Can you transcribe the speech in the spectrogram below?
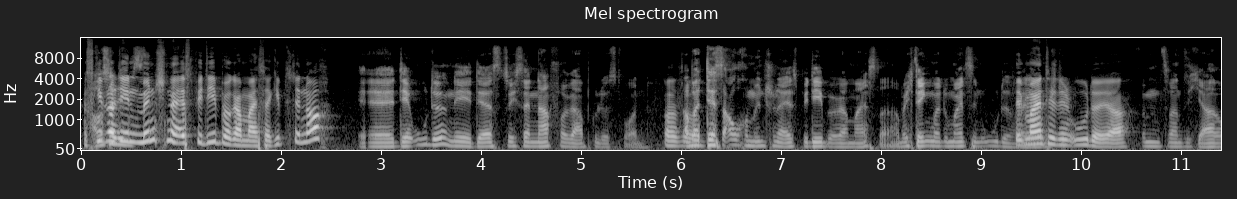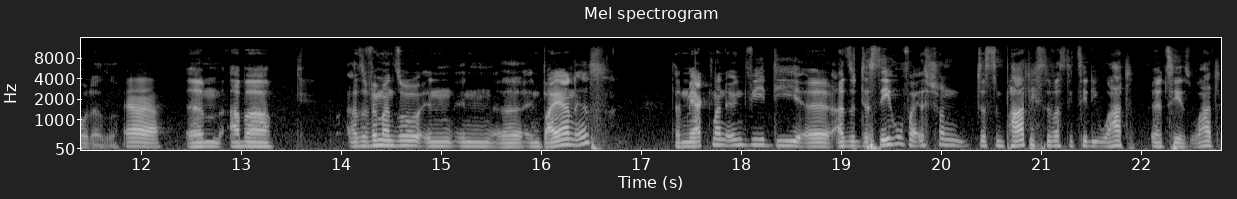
Es gibt noch den Münchner SPD-Bürgermeister. Gibt's den noch? Äh, der Ude, nee, der ist durch seinen Nachfolger abgelöst worden. Also, Aber der ist auch ein Münchner SPD-Bürgermeister. Aber ich denke mal, du meinst den Ude. weil meinte den Ude, ja. 25 Jahre oder so. Ja, ja. Ähm, aber, also wenn man so in, in, äh, in Bayern ist, dann merkt man irgendwie die, äh, also das Seehofer ist schon das Sympathischste, was die CDU hat, äh, CSU hat.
